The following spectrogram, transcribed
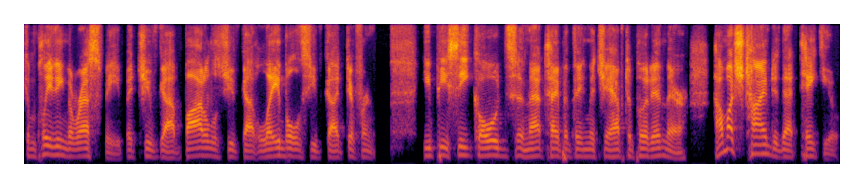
completing the recipe, but you've got bottles, you've got labels, you've got different EPC codes and that type of thing that you have to put in there. How much time did that take you?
